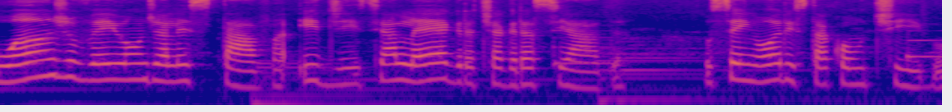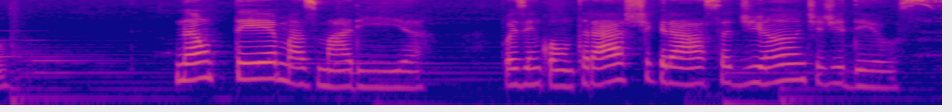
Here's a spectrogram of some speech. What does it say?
o anjo veio onde ela estava e disse: Alegra-te, agraciada, o Senhor está contigo. Não temas, Maria, pois encontraste graça diante de Deus.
